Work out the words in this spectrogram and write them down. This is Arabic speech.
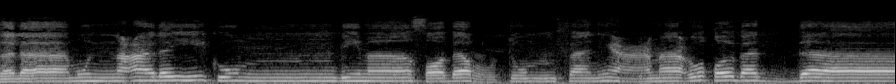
سَلَامٌ عَلَيْكُم بِمَا صَبَرْتُمْ ۚ فَنِعْمَ عُقْبَى الدَّارِ.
